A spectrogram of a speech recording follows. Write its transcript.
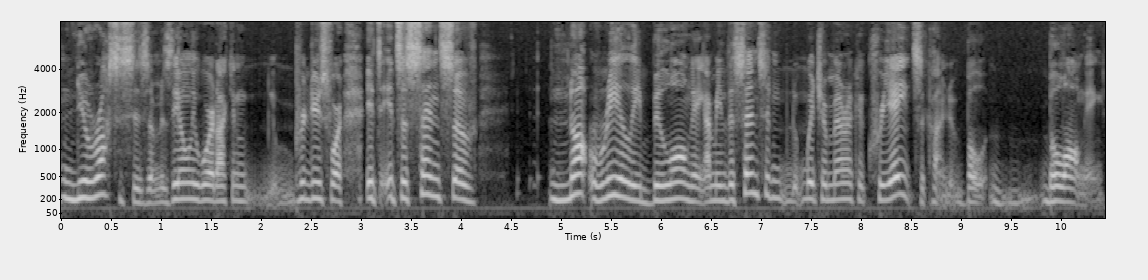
neuroticism is the only word I can produce for it. It's it's a sense of not really belonging. I mean, the sense in which America creates a kind of belonging,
